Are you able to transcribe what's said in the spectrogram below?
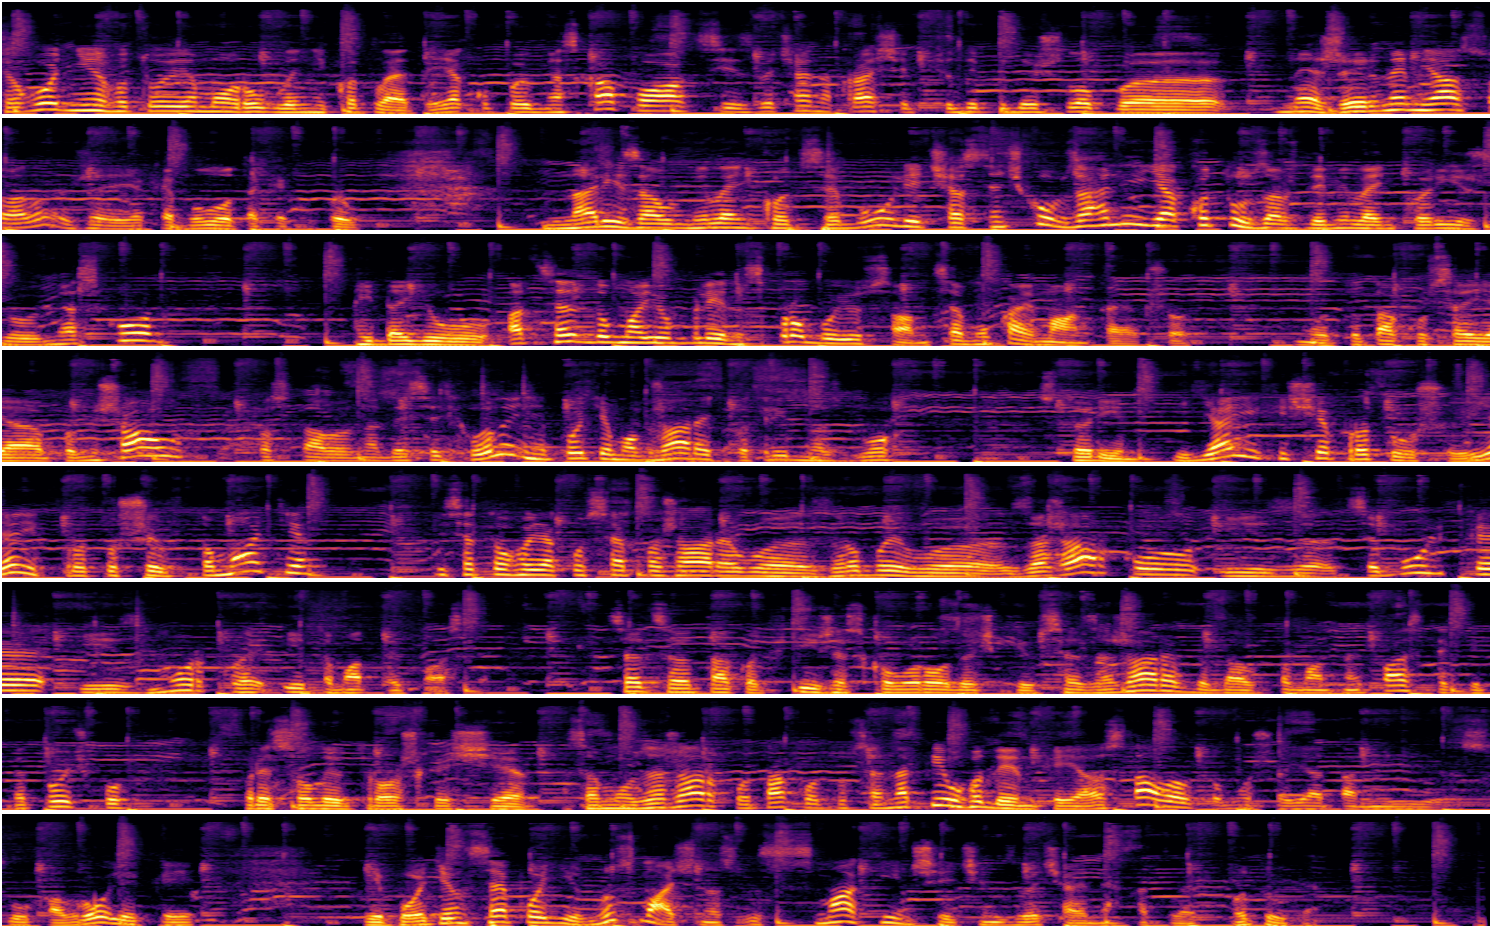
Сьогодні готуємо рублені котлети. Я купив м'яска по акції. Звичайно, краще б сюди підійшло б е, не жирне м'ясо, але вже яке було, таке купив. Нарізав міленько цибулі, часничку. Взагалі я коту завжди міленько ріжу м'яско і даю. А це думаю, блін, спробую сам. Це мука і манка, якщо. От, отак усе я помішав, поставив на 10 хвилин і потім обжарить потрібно з двох сторін. І я їх іще протушую. Я їх протушив в томаті. Після того, як усе пожарив, е, зробив е, зажарку із цибульки, із моркви і томатної пасти. Все це отак от в тій же сковородочці все зажарив, додав томатної пасти, кипяточку, присолив трошки ще саму зажарку. Так от усе на півгодинки я оставив, тому що я там і слухав ролики. І потім все поїв. Ну, смачно, смак інший, ніж звичайних котлет. Готуйте.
